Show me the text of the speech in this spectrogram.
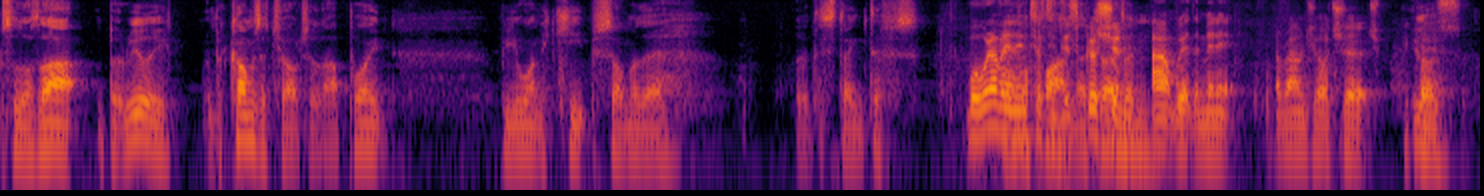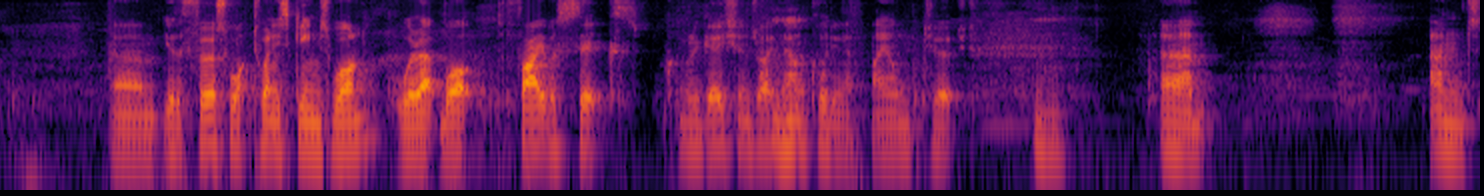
so there's that, but really it becomes a church at that point. But you want to keep some of the, the distinctives. Well, we're having an interesting discussion, aren't we, at the minute, around your church? Because um, you're the first one, 20 schemes one. We're at what, five or six congregations right Mm-hmm. now, including my own church. Um, and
